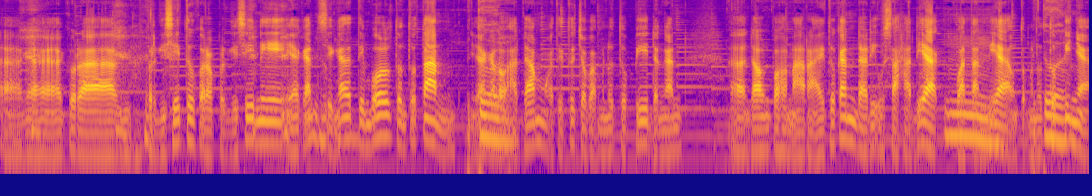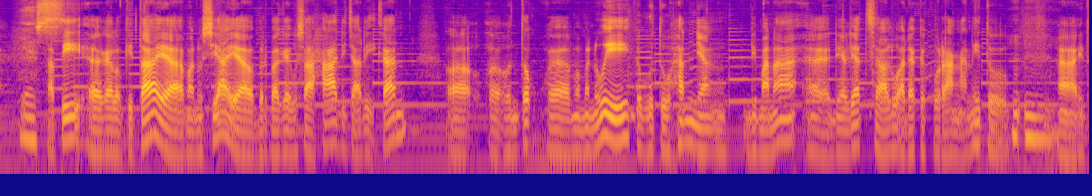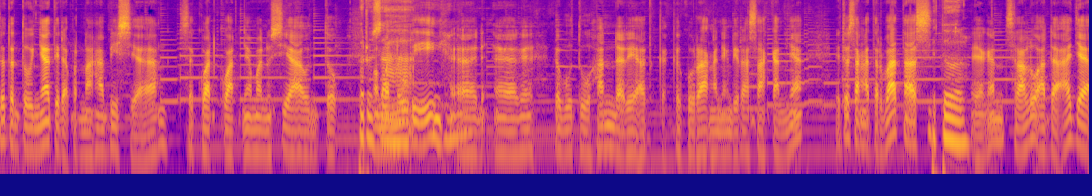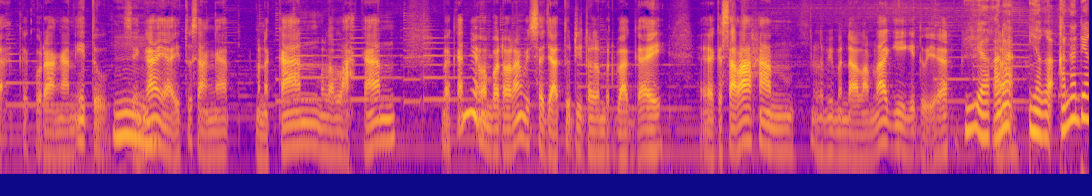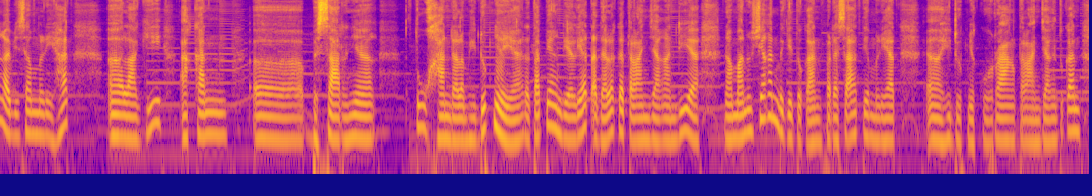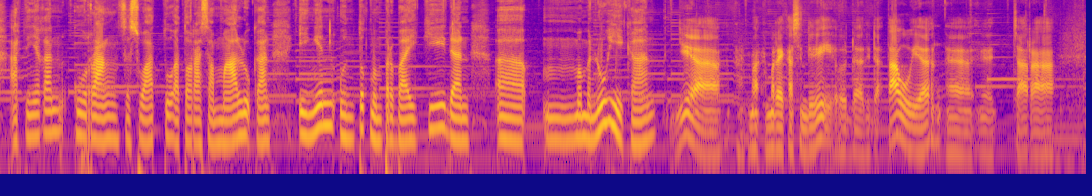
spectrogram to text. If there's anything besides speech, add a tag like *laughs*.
uh, kurang pergi situ, kurang pergi sini, ya kan, sehingga timbul tuntutan. Ya, Betul. Ya kalau Adam waktu itu coba menutupi dengan uh, daun pohon ara itu kan dari usaha dia, kekuatan hmm, dia untuk menutupinya. Yes. Tapi uh, kalau kita ya manusia ya berbagai usaha dicarikan uh, uh, untuk uh, memenuhi kebutuhan yang di mana uh, dia lihat selalu ada kekurangan itu. Mm-hmm. Nah, itu tentunya tidak pernah habis ya. Sekuat-kuatnya manusia untuk Berusaha. memenuhi mm-hmm. uh, uh, kebutuhan dari ke- kekurangan yang dirasakannya itu sangat terbatas. Betul. Ya kan selalu ada aja kekurangan itu. Mm. Sehingga ya itu sangat menekan, melelahkan bahkan ya membuat orang bisa jatuh di dalam berbagai eh, kesalahan lebih mendalam lagi gitu ya iya karena nah. ya nggak karena dia nggak bisa melihat uh, lagi akan uh, besarnya Tuhan dalam hidupnya ya, tetapi yang dia lihat adalah ketelanjangan dia. Nah, manusia kan begitu kan, pada saat dia melihat uh, hidupnya kurang, telanjang itu kan artinya kan kurang sesuatu atau rasa malu kan, ingin untuk memperbaiki dan uh, memenuhi kan. Iya, mereka sendiri udah tidak tahu ya uh, cara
